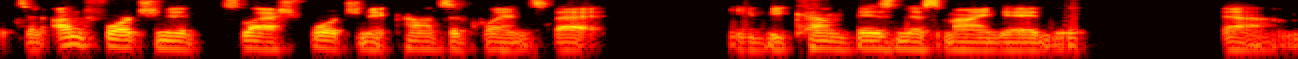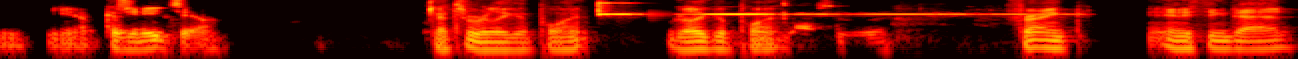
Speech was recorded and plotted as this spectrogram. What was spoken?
it's an unfortunate slash fortunate consequence that you become business minded, um, you know, because you need to. That's a really good point. Really good point. Absolutely. Frank, anything to add?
